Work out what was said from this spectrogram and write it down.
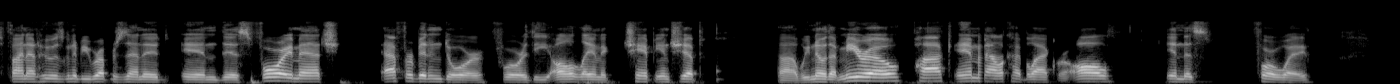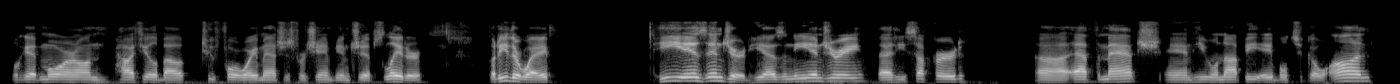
to find out who is going to be represented in this four-way match at Forbidden Door for the All Atlantic Championship. Uh, we know that Miro, Pac, and Malakai Black were all in this four-way. We'll get more on how I feel about two four-way matches for championships later. But either way, he is injured. He has a knee injury that he suffered uh, at the match, and he will not be able to go on.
